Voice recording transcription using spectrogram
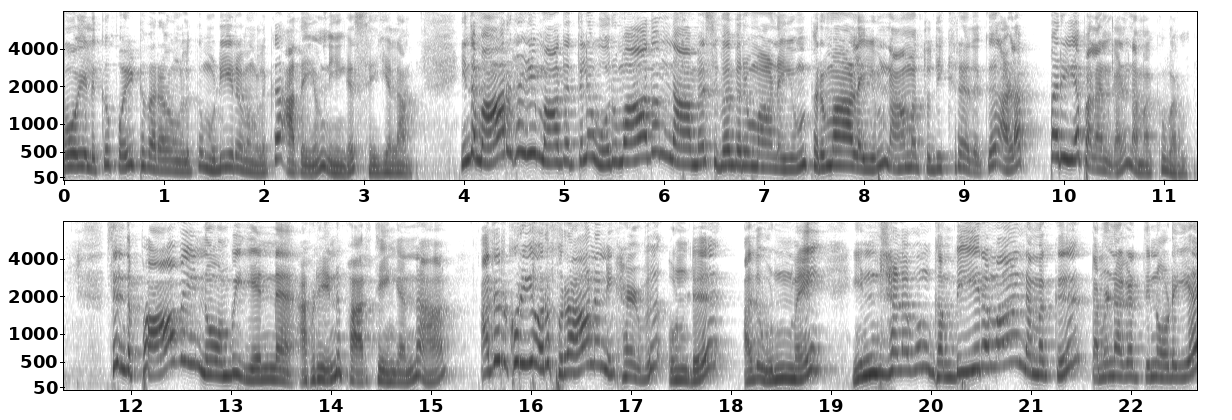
கோயிலுக்கு போயிட்டு வரவங்களுக்கு முடிகிறவங்களுக்கு அதையும் நீங்கள் செய்யலாம். இந்த மார்கழி மாதத்தில் ஒரு மாதம் நாம் சிவபெருமானையும் பெருமாளையும் நாம் துதிக்கிறதுக்கு அளப்பரிய பலன்கள் நமக்கு வரும். சரி இந்த பாவை நோன்பு என்ன அப்படின்னு பார்த்தீங்கன்னா அதற்குரிய ஒரு புராண நிகழ்வு உண்டு. அது உண்மை. இன்றளவும் கம்பீரமாக நமக்கு தமிழகத்தினுடைய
